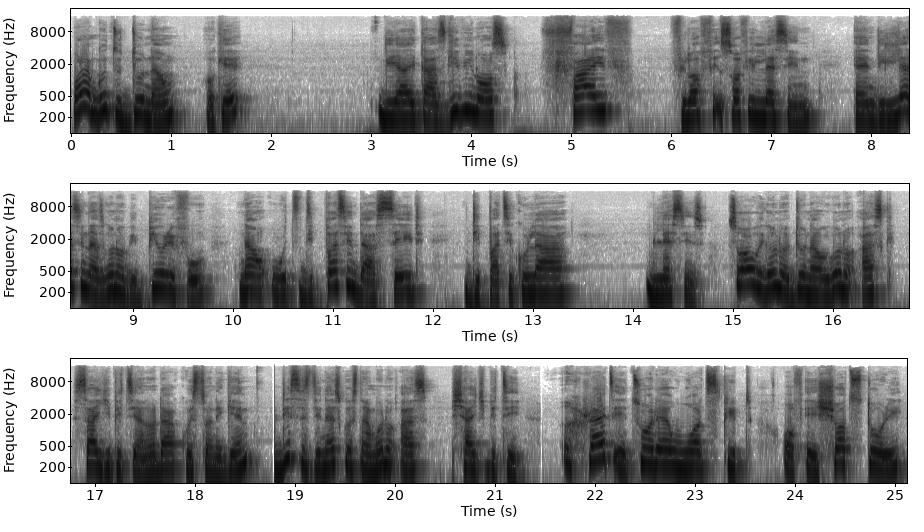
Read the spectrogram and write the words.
What i'm going to do now okay the it has given us five philosophy lesson and the lesson is going to be beautiful. Now with the person that said the particular lessons. So what we're going to do now we're going to ask ChatGPT another question again. This is the next question i'm going to ask ChatGPT. Write a 200 word script of a short story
